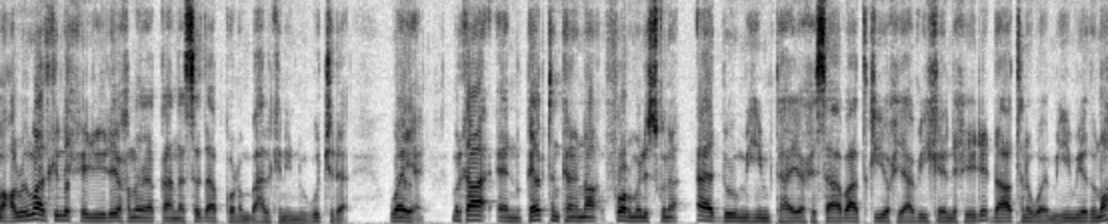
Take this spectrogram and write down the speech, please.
macluumaadkii la xidhiiday waxaa loo yaqaana setupka o dhan ba halkan inugu jira. Waayahay marka qeybtan kalena formaliskuna aad bay u muhiim tahay oo xisaabaadki iyo waxyaabihii kale la xidhiidhay. Dhaatana waa muhiim iyaduna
